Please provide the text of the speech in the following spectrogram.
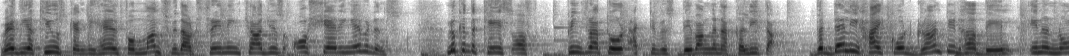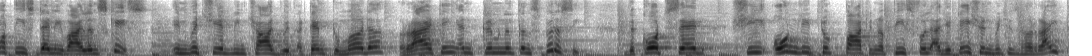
where the accused can be held for months without framing charges or sharing evidence. Look at the case of Pinjra Tod activist Devangana Kalita. The Delhi High Court granted her bail in a Northeast Delhi violence case, in which she had been charged with attempt to murder, rioting, and criminal conspiracy. The court said she only took part in a peaceful agitation, which is her right.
